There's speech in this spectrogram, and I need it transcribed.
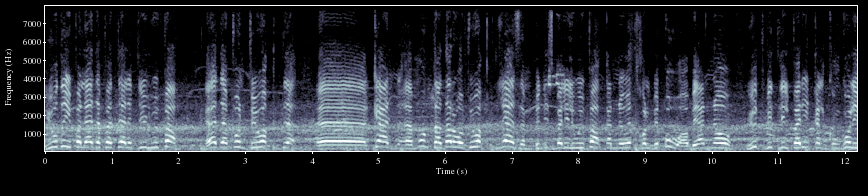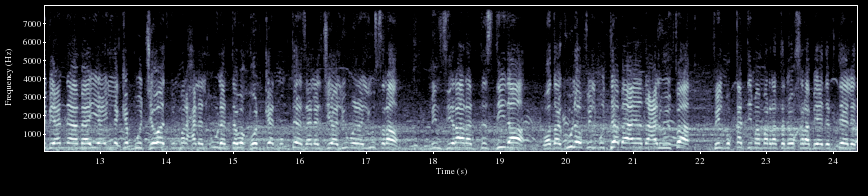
يضيف الهدف الثالث للوفاق. هدف في وقت آه، كان منتظر وفي وقت لازم بالنسبة للوفاق أنه يدخل بقوة وبأنه يثبت للفريق الكونغولي بأنها ما هي إلا كبوة جواد في المرحلة الأولى. التوغل كان ممتاز على الجهة اليمنى اليسرى. من زرار التسديدة وداغولو في المتابعة يضع الوفاق في المقدمة مرة أخرى بهدف ثالث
